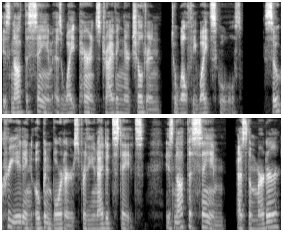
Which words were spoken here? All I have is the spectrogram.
is not the same as white parents driving their children to wealthy white schools, so creating open borders for the United States is not the same as the murder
